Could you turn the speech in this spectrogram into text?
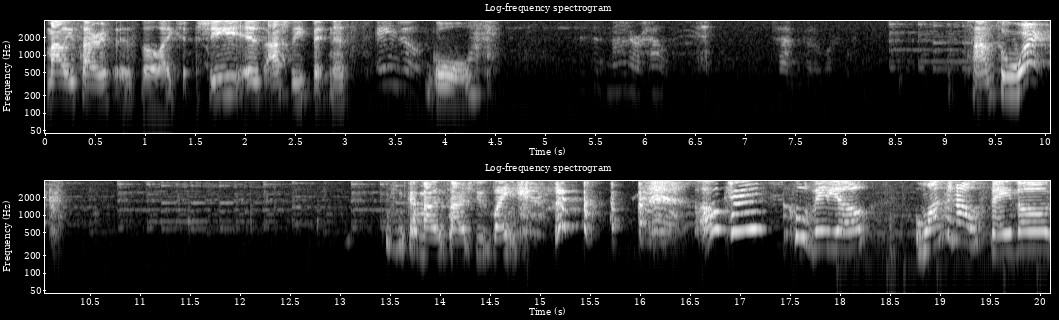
Miley Cyrus is, though. Like, she is actually fitness Angels. goals. This is not our house. Time to go to work. Time to work! At Miley Cyrus, she's like, okay, cool video. one thing I will say though,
